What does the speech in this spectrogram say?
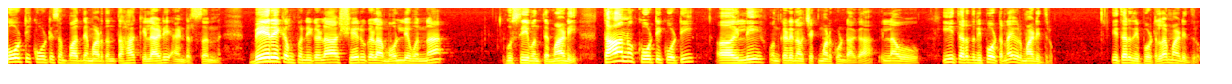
ಕೋಟಿ ಕೋಟಿ ಸಂಪಾದನೆ ಮಾಡಿದಂತಹ ಕಿಲಾಡಿ ಆ್ಯಂಡರ್ಸನ್ ಬೇರೆ ಕಂಪನಿಗಳ ಷೇರುಗಳ ಮೌಲ್ಯವನ್ನು ಕುಸಿಯುವಂತೆ ಮಾಡಿ ತಾನು ಕೋಟಿ ಕೋಟಿ ಇಲ್ಲಿ ಒಂದು ಕಡೆ ನಾವು ಚೆಕ್ ಮಾಡಿಕೊಂಡಾಗ, ಇಲ್ಲಿ ನಾವು ಈ ಥರದ ರಿಪೋರ್ಟನ್ನು ಇವರು ಮಾಡಿದರು. ಈ ಥರದ ರಿಪೋರ್ಟ್ ಎಲ್ಲ ಮಾಡಿದರು.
